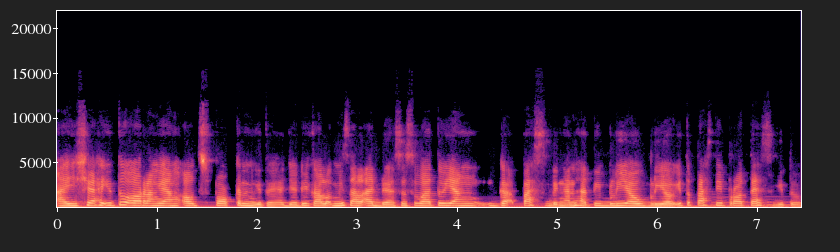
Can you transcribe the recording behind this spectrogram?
Aisyah itu orang yang outspoken gitu ya. Jadi kalau misal ada sesuatu yang nggak pas dengan hati beliau, beliau itu pasti protes gitu.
